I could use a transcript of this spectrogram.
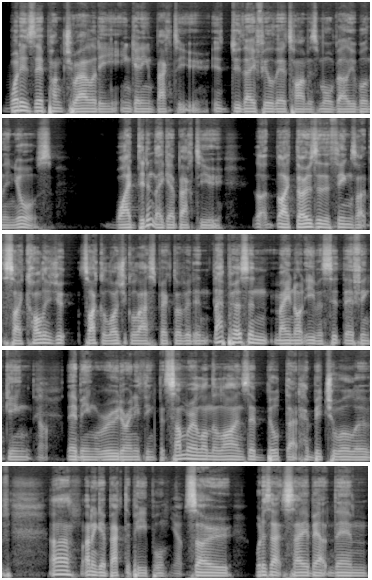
what is their punctuality in getting back to you do they feel their time is more valuable than yours why didn't they get back to you like those are the things like the psychology psychological aspect of it and that person may not even sit there thinking No. they're being rude or anything but somewhere along the lines they've built that habitual of uh, i don't get back to people Yep. so what does that say about them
